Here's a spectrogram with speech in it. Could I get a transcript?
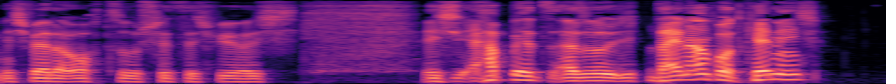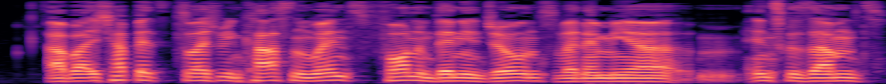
ich werde auch zu schissig für. Ich, ich habe jetzt, also ich, deine Antwort kenne ich, aber ich habe jetzt zum Beispiel einen Carson Wentz vor einem Danny Jones, weil der mir insgesamt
